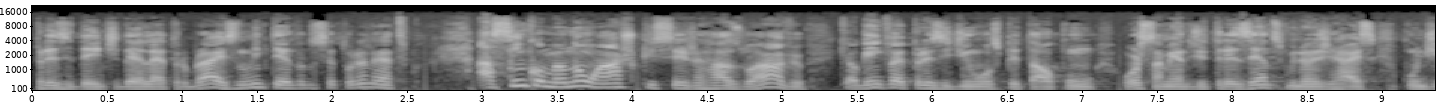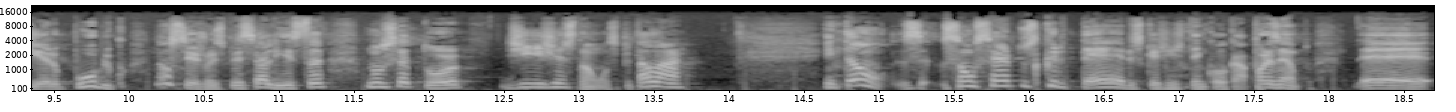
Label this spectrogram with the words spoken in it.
presidente da Eletrobras não entenda do setor elétrico. Assim como eu não acho que seja razoável que alguém que vai presidir um hospital com um orçamento de 300 milhões de reais com dinheiro público não seja um especialista no setor de gestão hospitalar. Então, são certos critérios que a gente tem que colocar. Por exemplo, é,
